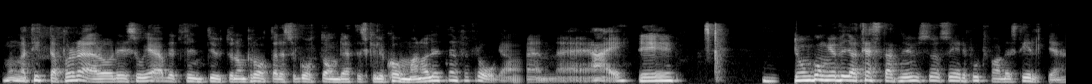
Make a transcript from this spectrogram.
Många tittar på det där och det såg jävligt fint ut och de pratade så gott om det att det skulle komma någon liten förfrågan. Men eh, nej, det, de gånger vi har testat nu så, så är det fortfarande stiltje.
